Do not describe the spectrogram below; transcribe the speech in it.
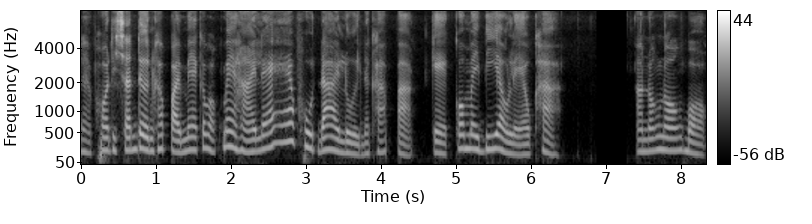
นี่ยพอดิฉันเดินเข้าไปแม่ก็บอกแม่หายแล้วพูดได้เลยนะคะ ปากแกก็ไม่เบี้ยวแล้วค่ะเอาน้องๆบอก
